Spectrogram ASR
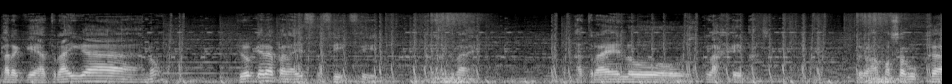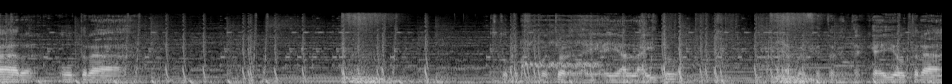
para que atraiga no Creo que era para eso, sí, sí. Atrae. Atrae los, las gemas. Pero vamos a buscar otra... Esto por supuesto ahí, ahí al ladito. Ya perfectamente. Aquí hay otra...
